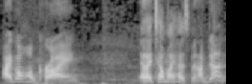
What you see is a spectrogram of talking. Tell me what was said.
I go home crying, and I tell my husband, I'm done.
